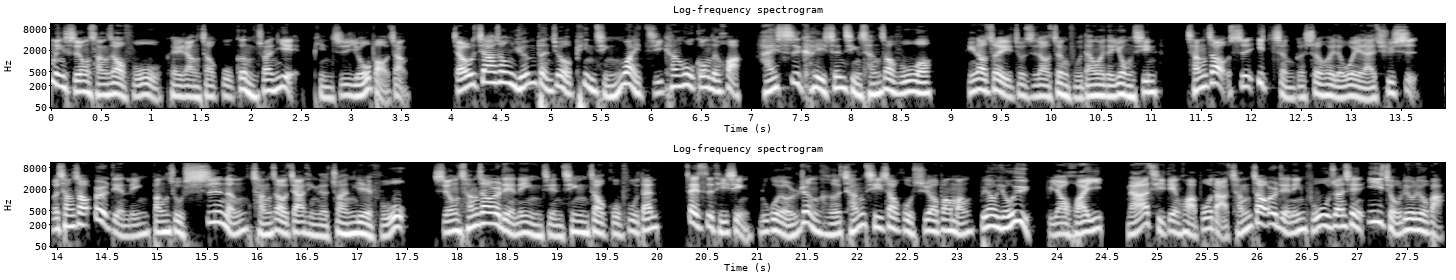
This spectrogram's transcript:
明使用长照服务，可以让照顾更专业，品质有保障。假如家中原本就有聘请外籍看护工的话，还是可以申请长照服务哦。听到这里就知道政府单位的用心，长照是一整个社会的未来趋势。而长照二点零帮助失能长照家庭的专业服务，使用长照二点零减轻照顾负担。再次提醒，如果有任何长期照顾需要帮忙，不要犹豫，不要怀疑，拿起电话拨打长照二点零服务专线一九六六吧。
